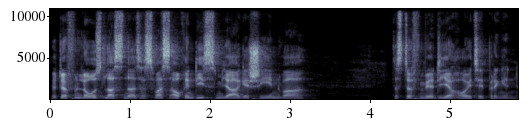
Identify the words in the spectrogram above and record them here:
Wir dürfen loslassen, als das, was auch in diesem Jahr geschehen war, das dürfen wir dir heute bringen.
